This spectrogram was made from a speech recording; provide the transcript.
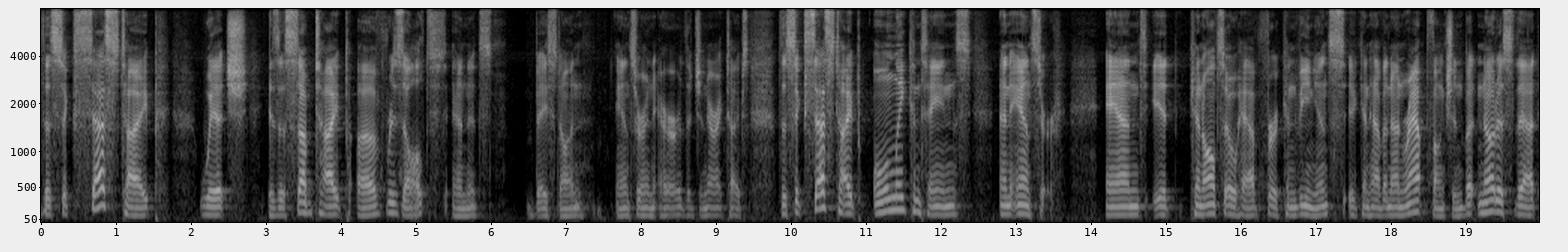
The success type, which is a subtype of result, and it's based on answer and error, the generic types. The success type only contains an answer. And it can also have, for convenience, it can have an unwrap function. But notice that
